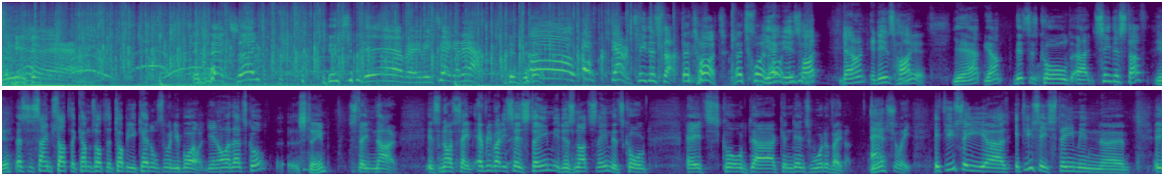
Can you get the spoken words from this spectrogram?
Yeah. Is that safe? It- yeah, baby. Check it out. Oh, oh, Darren, see this stuff. That's hot. That's quite Yeah, hot. it is hot. Darren, it is hot. Yeah. Yeah, yeah. This is called, uh, see this stuff? Yeah. That's the same stuff that comes off the top of your kettles when you boil it. You know what that's called? Uh, Steam. Steam. No, it's not steam. Everybody says steam. It is not steam. It's called, it's called uh, condensed water vapor. Actually, if you see uh, if you see steam in uh, in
